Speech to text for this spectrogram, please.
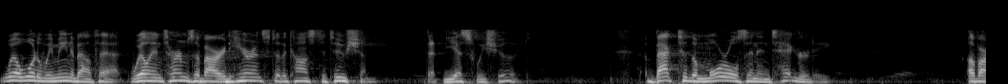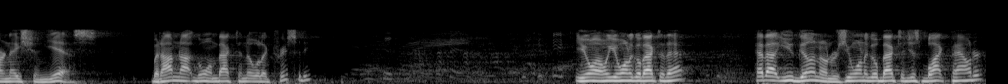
Well, what do we mean about that? Well, in terms of our adherence to the Constitution, that yes, we should. Back to the morals and integrity of our nation, yes. But I'm not going back to no electricity. You want, you want to go back to that? How about you gun owners? You want to go back to just black powder?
